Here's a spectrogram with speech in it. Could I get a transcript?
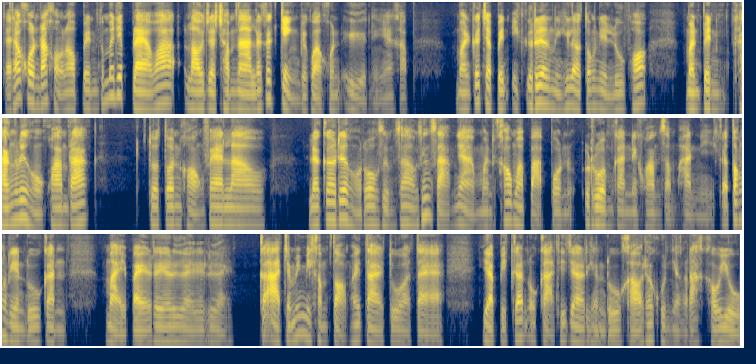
แต่ถ้าคนรักของเราเป็นก็ไม่ได้แปลว่าเราจะชำนาญแล้วก็เก่งไปกว่าคนอื่นอย่างเงี้ยครับ มันก็จะเป็นอีกเรื่องหนึ่งที่เราต้องเรียนรู้ เพราะมันเป็นทั้งเรื่องของความรัก ตัวตนของแฟนเรา แล้วก็เรื่องของโรคซึมเศร้า ซึ่งสามอย่างมันเข้ามาปะปนรวมกันในความสัมพันธ์นี้ ก็ต้องเรียนรู้กันใหม่ไปเรื่อยๆเรื่อยๆก็อาจจะไม่มีคำตอบให้ตายตัว แต่อย่าปิดกั้นโอกาสที่จะเรียนรู้เขาถ้าคุณยังรักเขาอยู่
